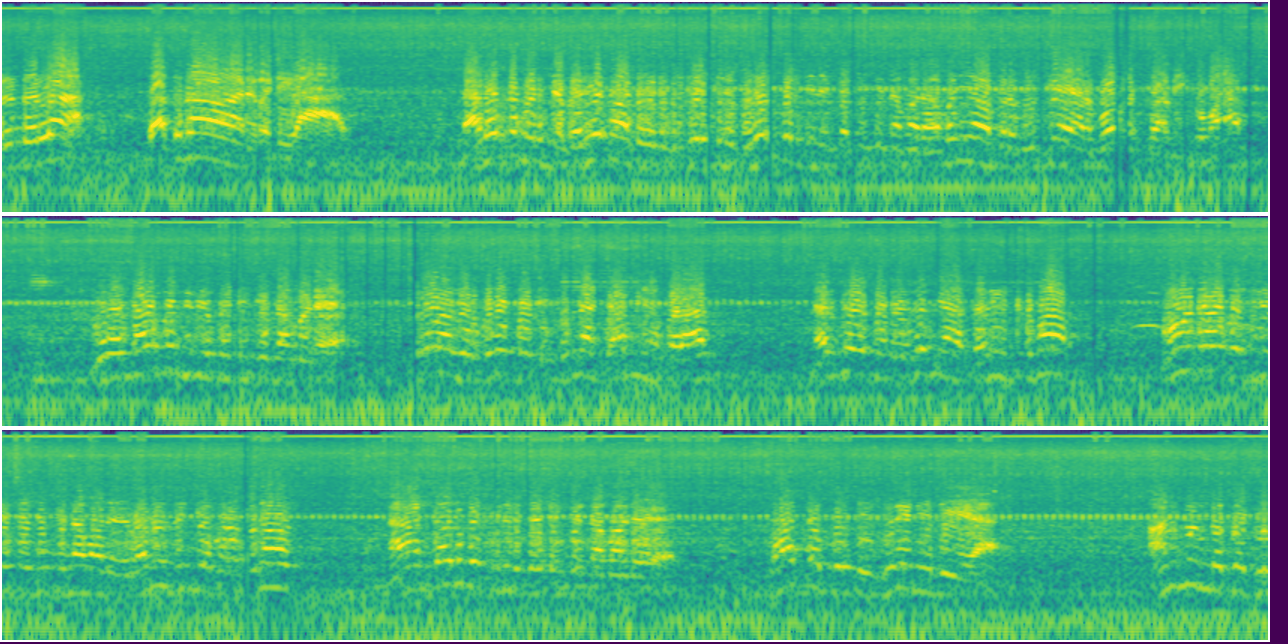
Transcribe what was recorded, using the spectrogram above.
இரண்டுல பதினாறு வண்டியார் நடந்து முடிந்த பெரிய நாட்டோட விஜயத்தில் முதல் பரிசிலை பெற்றுக்கு நம்ம ரமணியாபுரம் முக்கியார் மோகன்சாமி குமார். இரண்டாம் பரிசிலை பெற்றுக்கு நம்முடைய திருவாரூர் குலப்பட்டி முன்னாள் சாமியப்பரால் நர்பேப்பட்ட உதவியா சலீஷ்குமார் மூன்றாம் பரிசிலை பெற்றுக்கு நம்முடைய ரணசிங்கபுரம் வினோத் நான்காவது பரிசிலை பெற்றுக்கு நம்முடைய காட்டப்பட்டி சிறுநிதிய அனுமந்தப்பட்டி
